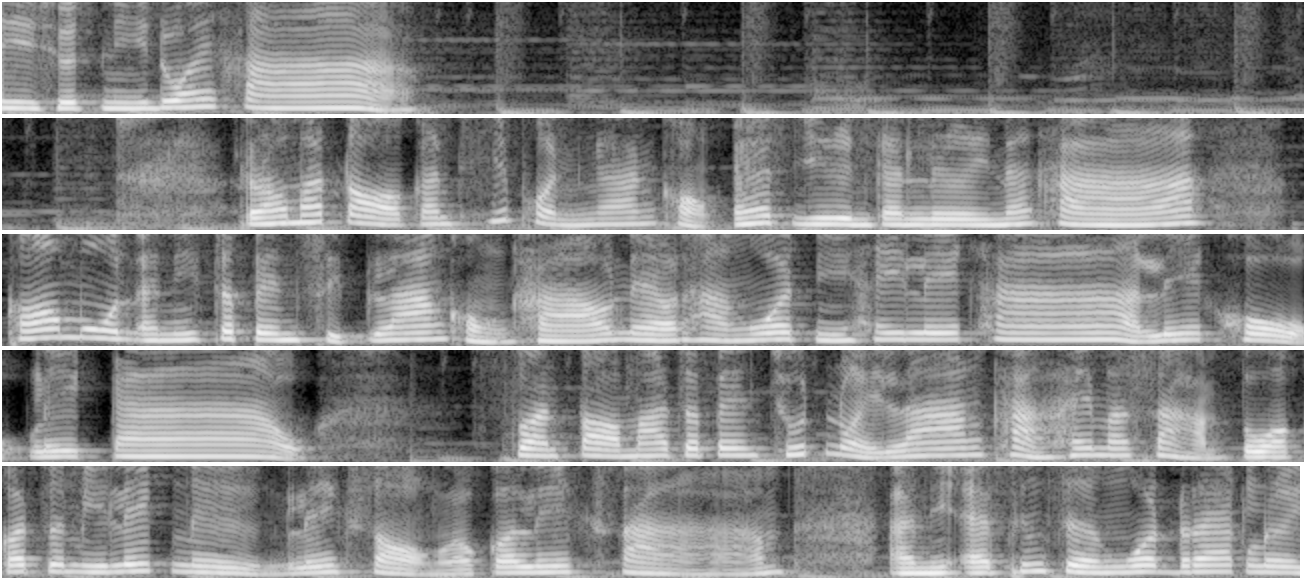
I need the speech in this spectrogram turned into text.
ดีๆ ชุดนี้ด้วยค่ะ เรามาต่อกันที่ผลงานของแอดยืนกันเลยนะคะ ข้อมูลอันนี้จะเป็น 10 ล่างของเขาแนวทางงวดนี้ให้เลข 5 เลข 6 เลข 9 ส่วนต่อมาจะเป็นชุดหน่วยล่างค่ะ ให้มา 3 ตัวก็จะมีเลข 1 เลข 2 แล้วก็เลข 3 อันนี้แอดเพิ่งเจองวดแรกเลย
